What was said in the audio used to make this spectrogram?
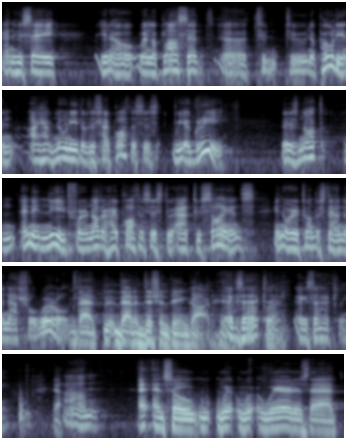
and who say, you know, when Laplace said uh, to, to Napoleon, I have no need of this hypothesis, we agree. There's not any need for another hypothesis to add to science in order to understand the natural world. That, that addition being God. Yeah. Exactly, right. exactly. Yeah. Um, and, and, so, where, where does that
